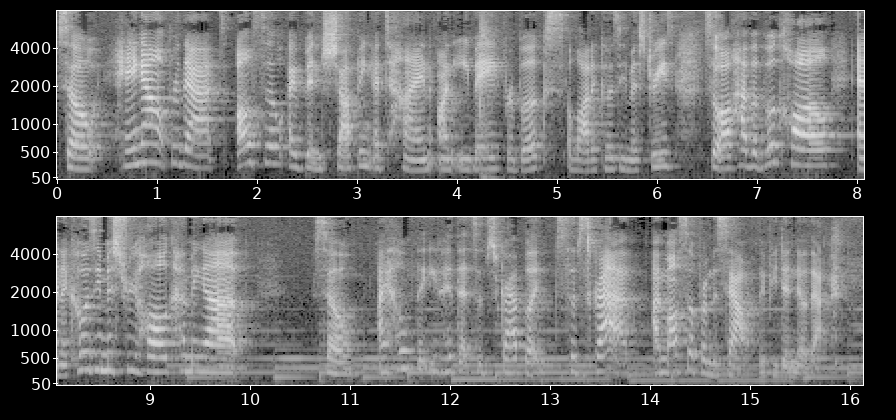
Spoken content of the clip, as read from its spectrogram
So hang out for that. Also, I've been shopping a ton on eBay for books, a lot of cozy mysteries. So I'll have a book haul and a cozy mystery haul coming up. So I hope that you hit that subscribe button. Subscribe. I'm also from the South, if you didn't know that.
